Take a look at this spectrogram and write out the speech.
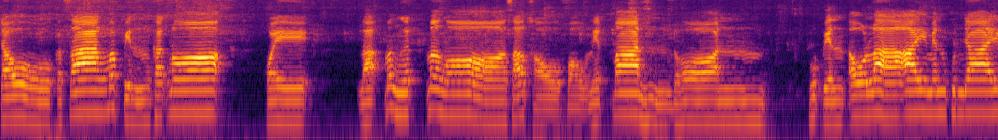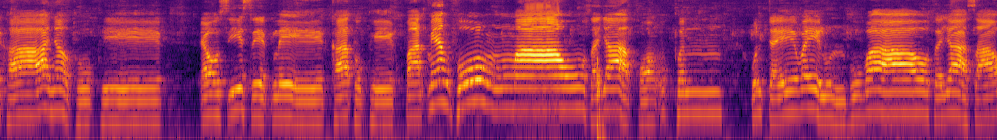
เจ้าก็สร้างมาเป็นคักนอข่อยละมาเงิดมางอสาวเฒ่าเฝ้าเน็ตบ้านดอน ผู้เป็นเอาลายแม่นคุณยายขาเน่าถูกเทกเอลสีเสกเลขขาถูกเทกปาดแมงพงเมาสายาของเพิ่นคนใจไว้รุ่นผู้บ่าวสายาสาว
